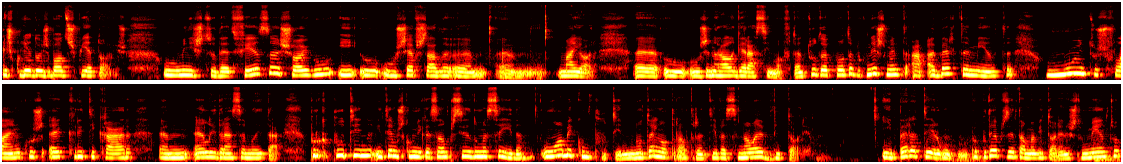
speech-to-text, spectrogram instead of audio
escolher dois bodes expiatórios. O ministro da Defesa, Shoigu, e o, o chefe de Estado-Maior, um, um, uh, o, o, general Gerasimov. Portanto, tudo aponta porque neste momento há abertamente muitos flancos a criticar um, a liderança militar. Porque Putin, em termos de comunicação, precisa de uma saída. Um homem como Putin não tem outra alternativa senão a vitória. E para ter um, para poder apresentar uma vitória neste momento,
